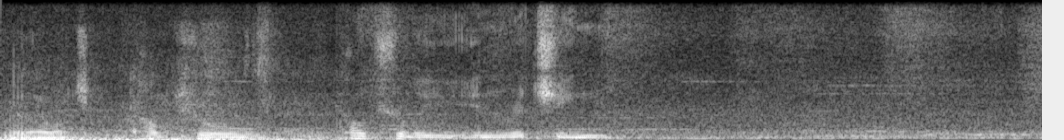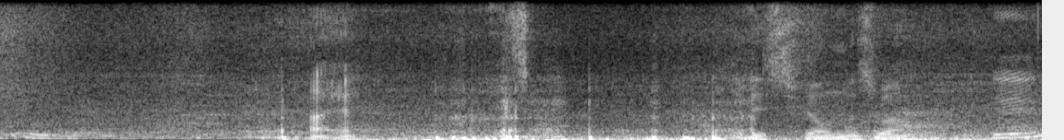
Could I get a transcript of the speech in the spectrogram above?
Where they watch cultural, culturally enriching. Oh yeah, it's, it is film as well. It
